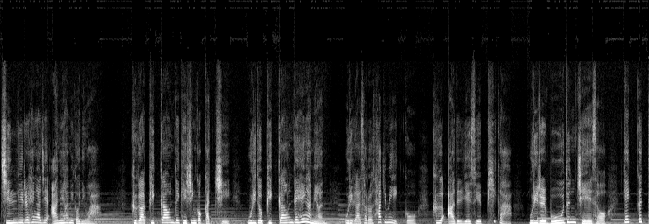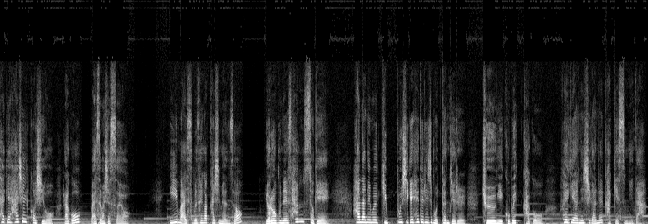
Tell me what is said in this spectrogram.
진리를 행하지 아니함이거니와 그가 빛 가운데 계신 것 같이 우리도 빛 가운데 행하면 우리가 서로 사귐이 있고 그 아들 예수의 피가 우리를 모든 죄에서 깨끗하게 하실 것이요 라고 말씀하셨어요. 이 말씀을 생각하시면서 여러분의 삶 속에 하나님을 기쁘시게 해드리지 못한 죄를 조용히 고백하고 회개하는 시간을 갖겠습니다.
